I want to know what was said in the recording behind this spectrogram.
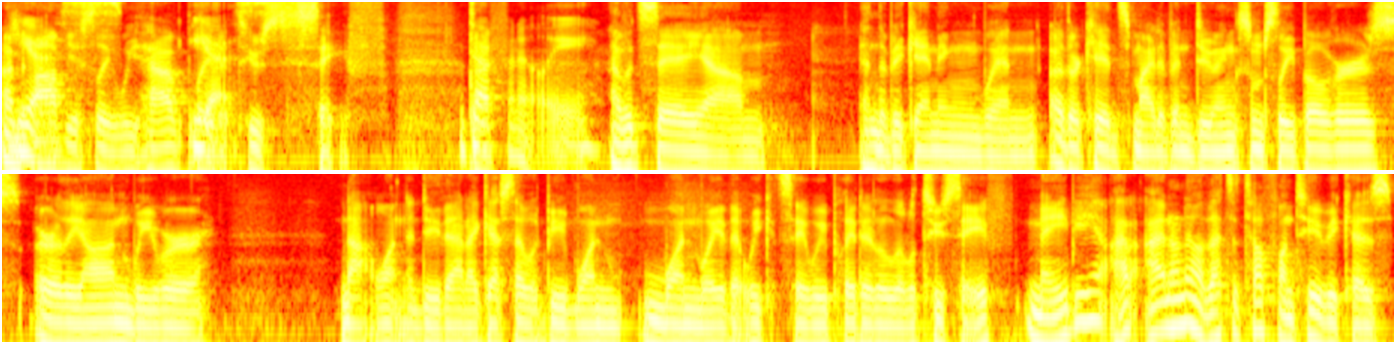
I mean, Yes. obviously, we have played it too safe. Definitely. I would say um, in the beginning, when other kids might have been doing some sleepovers early on, we were not wanting to do that. I guess that would be one one way that we could say we played it a little too safe. Maybe I, I don't know. That's a tough one too because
